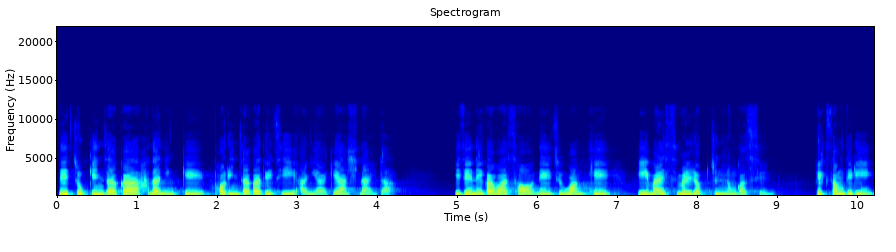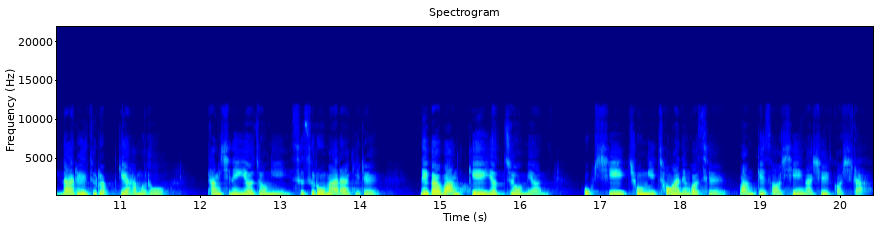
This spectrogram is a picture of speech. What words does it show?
내 쫓긴 자가 하나님께 버린 자가 되지 아니하게 하시나이다. 이제 내가 와서 내 주 왕께 이 말씀을 엿주는 것은 백성들이 나를 두렵게 하므로 당신의 여종이 스스로 말하기를 내가 왕께 여쭈오면 혹시 종이 청하는 것을 왕께서 시행하실 것이라.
